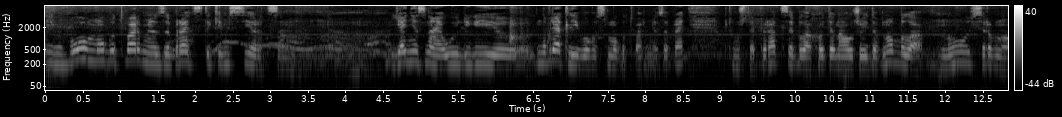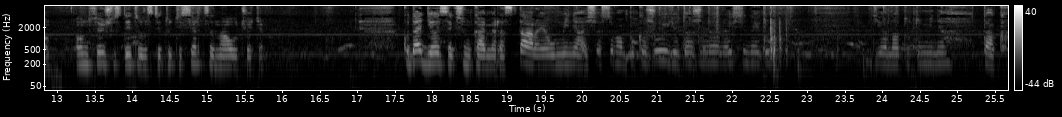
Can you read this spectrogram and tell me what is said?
его могут в армию забрать с таким сердцем. Я не знаю, у Ильи навряд ли его смогут в армию забрать потому что операция была, хоть она уже и давно была, но все равно. Он все еще стоит в институте сердца на учете. Куда делать секшн камера? Старая у меня. Сейчас я вам покажу ее даже, наверное, если найду. Где она тут у меня? Так.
